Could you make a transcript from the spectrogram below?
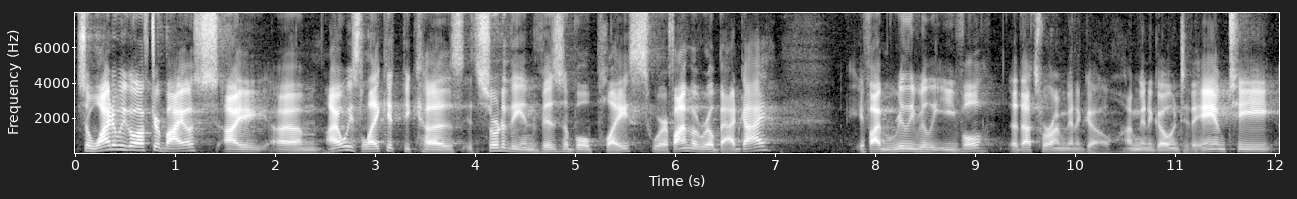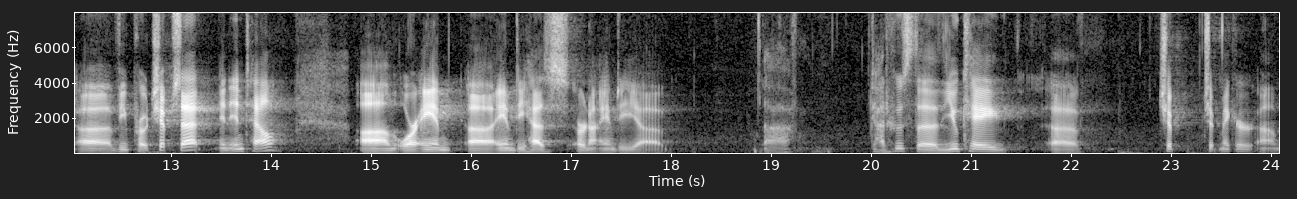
So why do we go after BIOS? I, um, I always like it because it's sort of the invisible place where if I'm a real bad guy, if I'm really, really evil, uh, that's where I'm going to go. I'm going to go into the AMT uh, vPro chipset in Intel, um, or AM, uh, AMD has, or not AMD, uh, uh, God, who's the UK uh, chip, chip maker, um,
